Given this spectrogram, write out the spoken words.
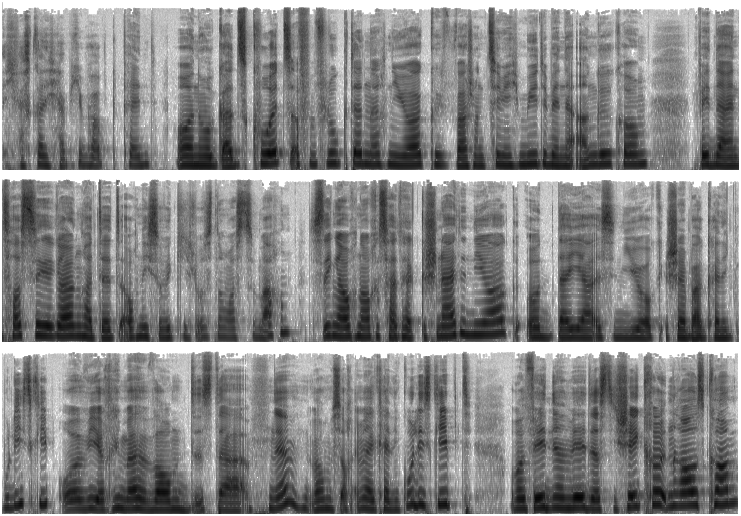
ich weiß gar nicht, habe ich überhaupt gepennt? Oh, nur ganz kurz auf dem Flug dann nach New York. Ich war schon ziemlich müde, bin da angekommen bin da ins Hostel gegangen, hatte jetzt auch nicht so wirklich Lust, noch was zu machen. Deswegen auch noch, es hat halt geschneit in New York und da ja es in New York scheinbar keine Gullis gibt, oder wie auch immer, warum das da, ne, warum es auch immer keine Gullis gibt und man verhindern will, dass die Schildkröten rauskommen.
